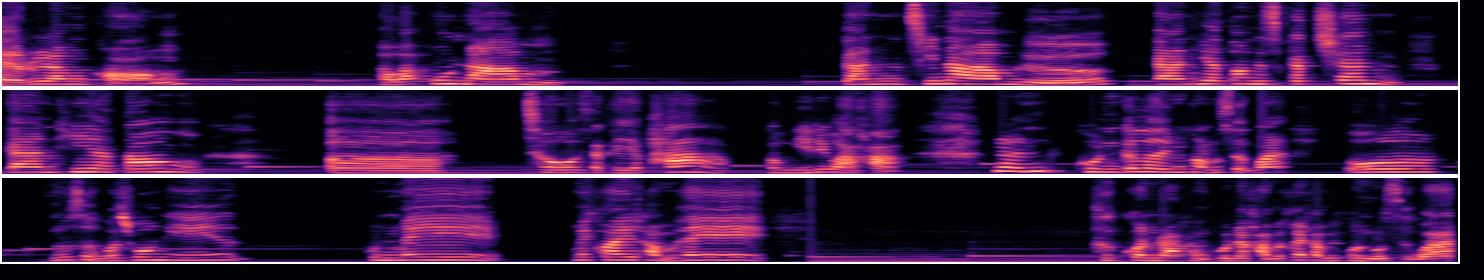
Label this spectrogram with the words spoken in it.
ในเรื่องของภาวะผู้นำการชี้นำหรือการที่จะต้อง discussion การที่จะต้องออโชว์ศักยภาพตรงนี้ดีกว่าค่ะงั้นคุณก็เลยมีความรู้สึกว่า โอ้รู้สึกว่าช่วงนี้ คุณไม่ไม่ค่อยทำให้ คือคนรักของคุณนะคะ ไม่ค่อยทำให้คุณรู้สึกว่า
